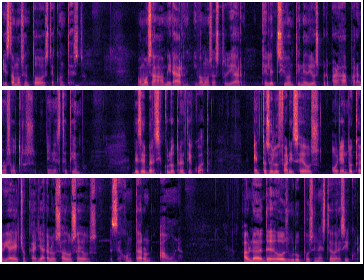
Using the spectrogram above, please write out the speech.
y estamos en todo este contexto. Vamos a mirar y vamos a estudiar qué lección tiene Dios preparada para nosotros en este tiempo. Desde el versículo 34. Entonces los fariseos oyendo que había hecho callar a los saduceos, se juntaron a una. Habla de dos grupos en este versículo,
